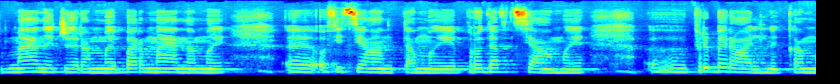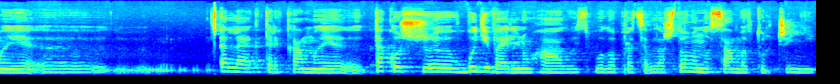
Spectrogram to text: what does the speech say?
менеджерами, барменами, е, офіціантами, продавцями, прибиральниками. Електриками також е, в будівельну галузь було працевлаштовано саме в Тульчині.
